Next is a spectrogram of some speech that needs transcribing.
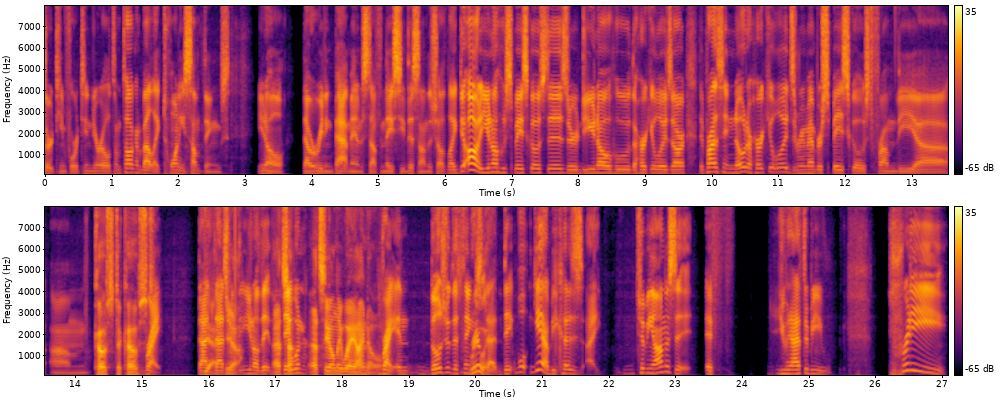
13, 14 year olds. I'm talking about like 20 somethings, you know, that were reading Batman and stuff and they see this on the shelf like, "Oh, you know who Space Ghost is or do you know who the Herculoids are?" They probably say no to Herculoids and remember Space Ghost from the uh um Coast to coast. right. That Yeah. that's Yeah. what you know they That's they wouldn't that's the only way I know. 'em. Right, and those are the things Really? that they. Well, yeah, because I, to be honest, if you would have to be pretty,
